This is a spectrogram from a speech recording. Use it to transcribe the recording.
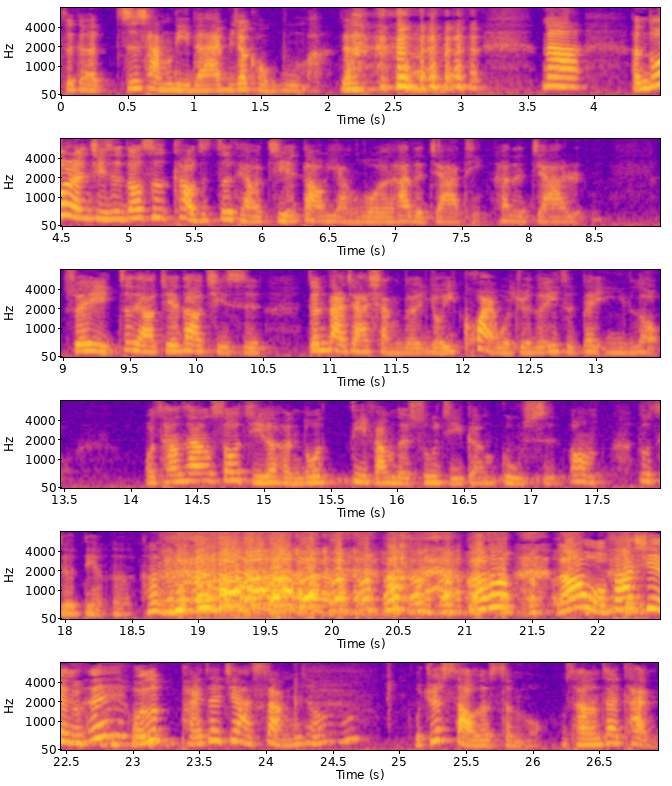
这个职场里的还比较恐怖嘛。那很多人其实都是靠着这条街道养活了他的家庭、他的家人，所以这条街道其实跟大家想的有一块，我觉得一直被遗漏。我常常收集了很多地方的书籍跟故事，哦，肚子有点饿，然后，然后我发现，哎，我都排在架上，我想，嗯，我觉得少了什么。我常常在看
